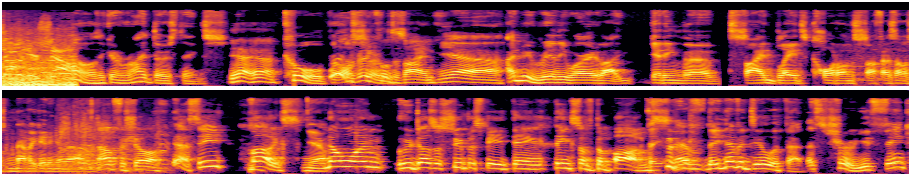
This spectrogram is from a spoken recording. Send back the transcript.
Show yourself! Oh, they can ride those things. yeah, yeah. Cool, but also really cool design. Yeah, I'd be really worried about getting the side blades caught on stuff as I was navigating around. Oh, for sure. Yeah, see? Bugs. Yeah. No one who does a super speed thing thinks of the They, bugs. they never deal with that. That's true. You'd think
